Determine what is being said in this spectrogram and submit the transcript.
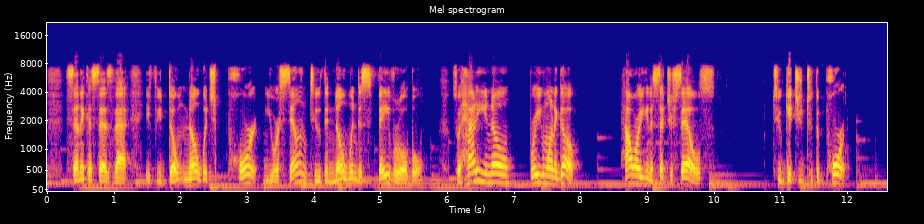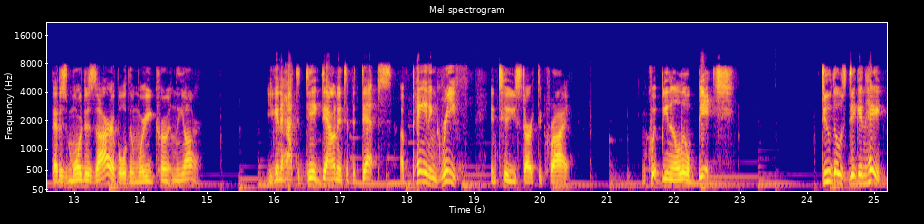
Seneca says that if you don't know which port you are sailing to, then no wind is favorable. So, how do you know where you want to go? How are you going to set your sails to get you to the port that is more desirable than where you currently are? You're going to have to dig down into the depths of pain and grief until you start to cry quit being a little bitch. Do those digging. Hey,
